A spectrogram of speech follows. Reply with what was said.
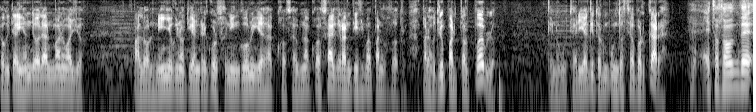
Lo que está diciendo ahora el hermano mayor. Para los niños que no tienen recursos ninguno y esas cosas. Es una cosa grandísima para nosotros, para nosotros y para todo el pueblo. Que nos gustaría que todo el mundo sea por cara. Estos son de,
